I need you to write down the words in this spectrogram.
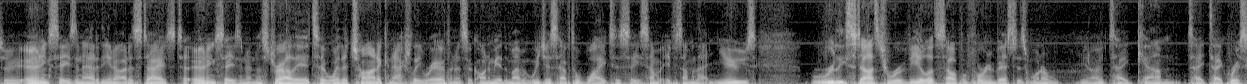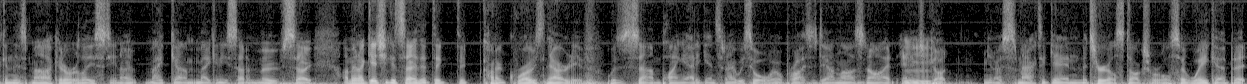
to earnings season out of the United States to earnings season in Australia to whether China can actually reopen its economy at the moment. We just have to wait to see some if some of that news really starts to reveal itself before investors want to you know take um, take take risk in this market or at least you know make um, make any sudden moves. So I mean I guess you could say that the, the kind of growth narrative was um, playing out again today. We saw oil prices down last night. Energy Mm. got you know smacked again. Material stocks were also weaker, but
